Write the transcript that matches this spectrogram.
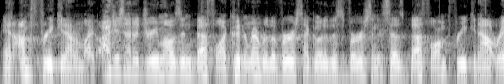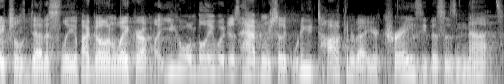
And I'm freaking out. I'm like, I just had a dream I was in Bethel. I couldn't remember the verse. I go to this verse and it says Bethel. I'm freaking out. Rachel's dead asleep. I go and wake her up. I'm like, you won't believe what just happened to me. She's like, what are you talking about? You're crazy. This is nuts.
